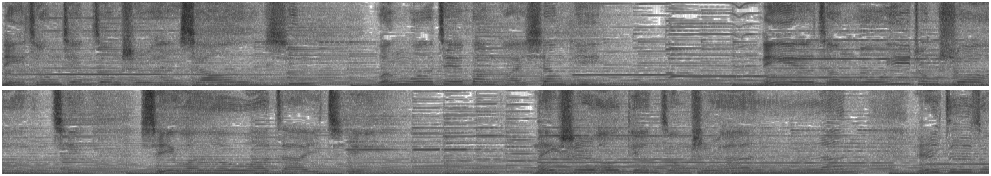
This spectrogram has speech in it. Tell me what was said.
你从前总是很小心，问我借半块橡皮。你也曾无意中说，喜欢和我在一起。那时候天总是很蓝，日子总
